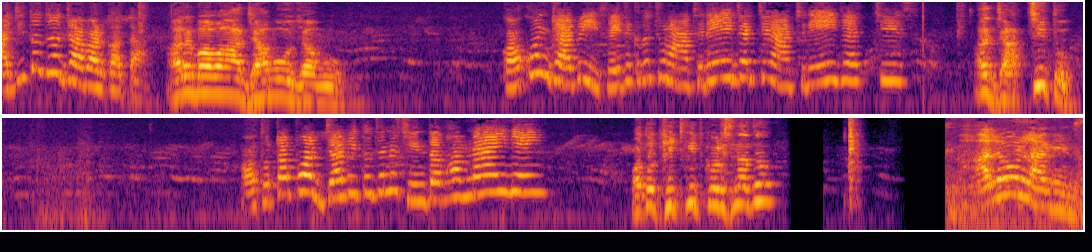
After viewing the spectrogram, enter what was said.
আজই তো তোর যাবার কথা। আরে বাবা যাব যাব। কখন যাবি? সেই থেকে তো চুল আঁচড়েই যাচ্ছিস আঁচড়েই যাচ্ছিস। আর যাচ্ছি তো। অতটা পর যাবি তোর জন্য চিন্তা ভাবনাই নেই। অত খিটখিট করিস না তো। ভালো লাগে না।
